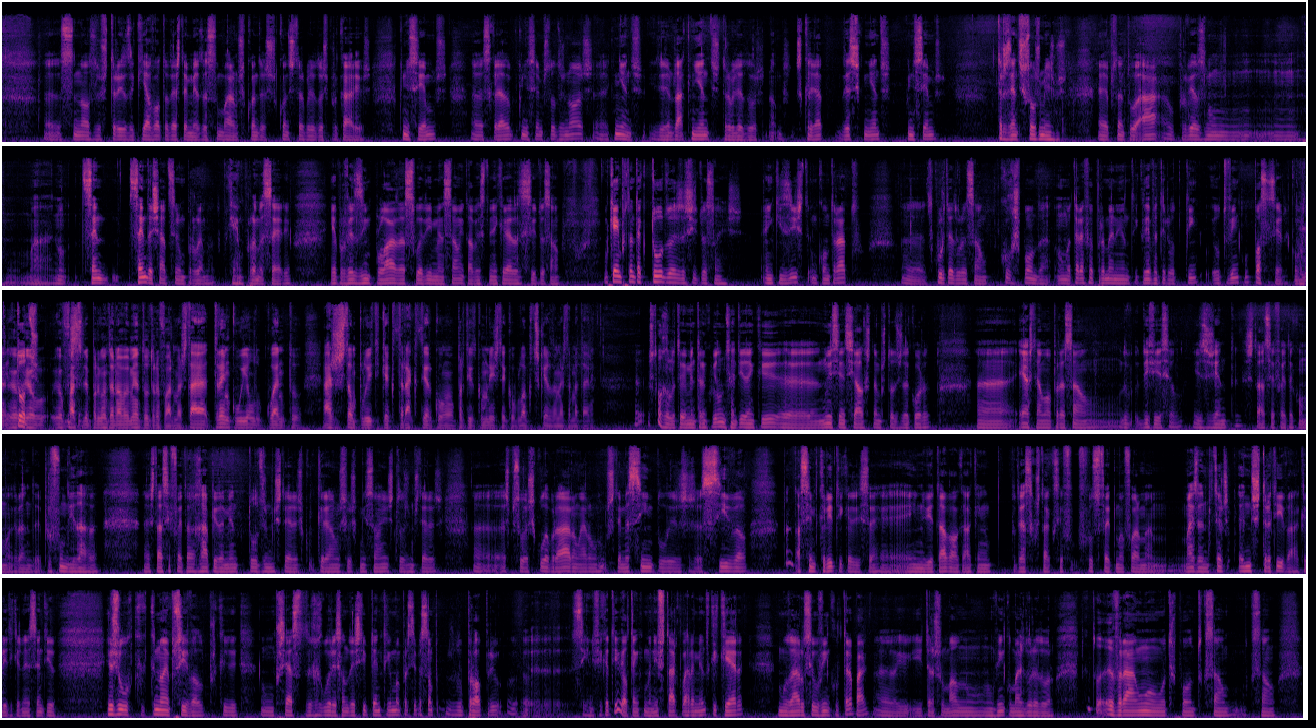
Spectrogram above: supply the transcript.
Uh, se nós os três aqui à volta desta mesa somarmos quantos, quantos trabalhadores precários conhecemos, uh, se calhar conhecemos todos nós uh, 500. E dizemos, há ah, 500 trabalhadores. Não, se calhar desses 500 conhecemos 300 que são os mesmos. Uh, portanto, há, por vezes, um, uma, não, sem, sem deixar de ser um problema, porque é um problema sério, é por vezes impolada a sua dimensão e talvez tenha criado essa situação. O que é importante é que todas as situações em que existe um contrato uh, de curta duração que corresponda a uma tarefa permanente e que deva ter outro, outro vínculo, possa ser convertido. Eu, Todos. Eu, eu faço-lhe a pergunta novamente de outra forma. Está tranquilo quanto à gestão política que terá que ter com o Partido Comunista e com o Bloco de Esquerda nesta matéria? Eh, estou relativamente tranquilo, no sentido em que, uh, no essencial, estamos todos de acordo. Uh, esta é uma operação difícil, exigente, está a ser feita com uma grande profundidade, uh, está a ser feita rapidamente. Todos os ministérios criaram as suas comissões, todos os ministérios, uh, as pessoas colaboraram, era um sistema simples, acessível. há sempre críticas, isso é, é inevitável. Há quem pudesse gostar que fosse feito de uma forma mais administrativa. Há críticas nesse sentido. Eu julgo que, que, não é possível, porque um processo de regulação deste tipo tem que ter uma participação do próprio uh, significativa. Ele tem que manifestar claramente que quer mudar o seu vínculo de trabalho uh, e, e transformá-lo num, num, vínculo mais duradouro. Portanto, haverá um ou outro ponto que são, que são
